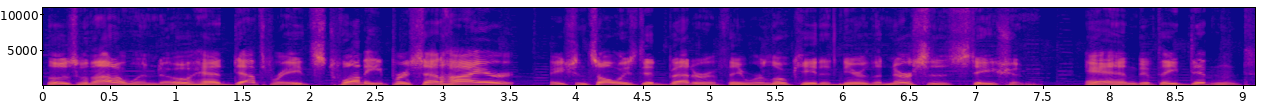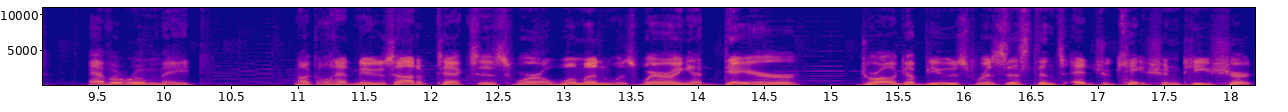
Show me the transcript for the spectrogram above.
Those without a window had death rates 20% higher. Patients always did better if they were located near the nurse's station, and if they didn't, have a roommate. Knucklehead news out of Texas, where a woman was wearing a DARE, Drug Abuse Resistance Education t shirt,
